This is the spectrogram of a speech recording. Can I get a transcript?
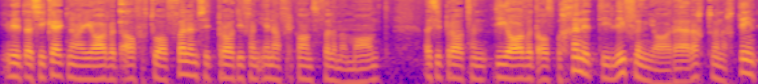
Jy weet as jy kyk na 'n jaar wat 11 of 12 films het, praat jy van een Afrikaanse film 'n maand. As jy praat van die jaar wat als begin het, die lieflingjaar, reg 2010,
